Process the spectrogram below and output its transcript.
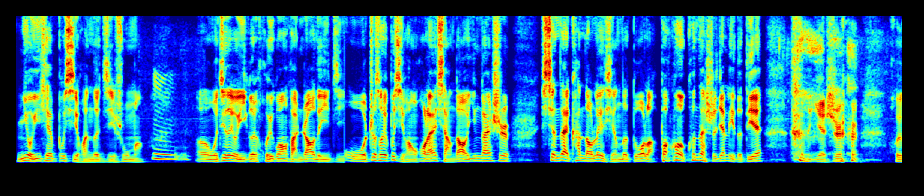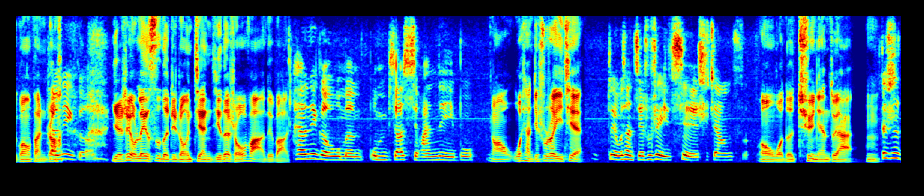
你有一些不喜欢的集数吗？嗯，呃，我记得有一个回光返照的一集，我之所以不喜欢，我后来想到应该是现在看到类型的多了，包括《困在时间里的爹》也是回光返照，那个 也是有类似的这种剪辑的手法，对吧？还有那个我们我们比较喜欢的那一部啊，我想结束这一切。对，我想结束这一切也是这样子。哦，我的去年最爱，嗯。但是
